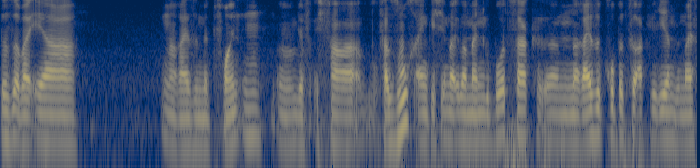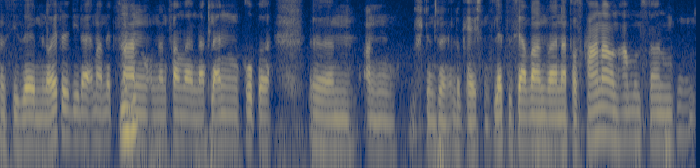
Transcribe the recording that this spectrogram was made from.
Das ist aber eher eine Reise mit Freunden. Äh, wir- Ich versuche eigentlich immer über meinen Geburtstag äh, eine Reisegruppe zu akquirieren. Sind meistens dieselben Leute, die da immer mitfahren. Und dann fahren wir in einer kleinen Gruppe ähm, an bestimmte Locations. Letztes Jahr waren wir in der Toskana und haben uns da ein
